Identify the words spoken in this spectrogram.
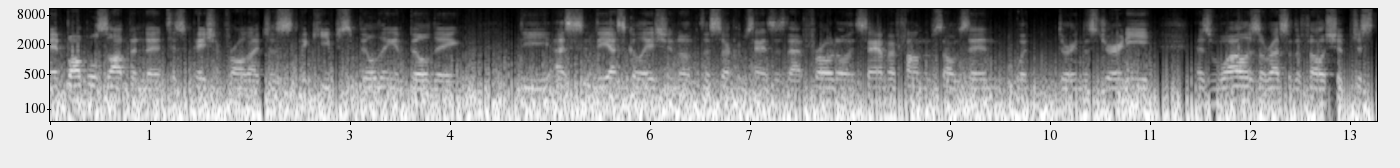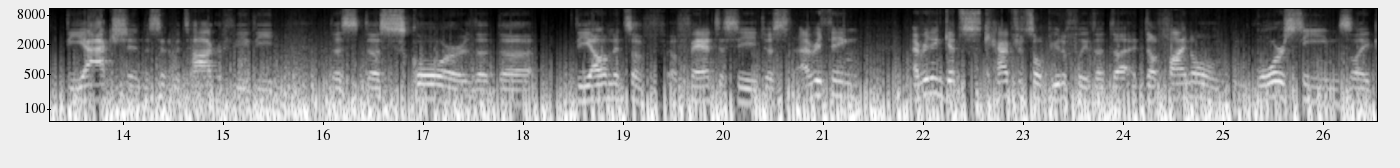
it bubbles up, and the anticipation for all that just it keeps building and building. The es- the escalation of the circumstances that Frodo and Sam have found themselves in with during this journey, as well as the rest of the Fellowship. Just the action, the cinematography, the the, the score, the the the elements of, of fantasy, just everything everything gets captured so beautifully. The the, the final war scenes, like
